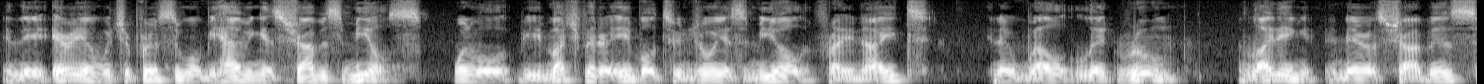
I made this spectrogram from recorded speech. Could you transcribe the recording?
in the area in which a person will be having his Shabbos meals one will be much better able to enjoy his meal Friday night in a well lit room. Lighting Neros Shabbos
